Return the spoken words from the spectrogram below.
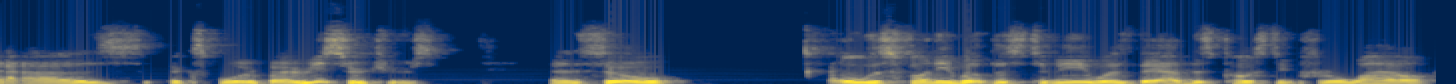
as explored by researchers. And so, what was funny about this to me was they had this posting for a while,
